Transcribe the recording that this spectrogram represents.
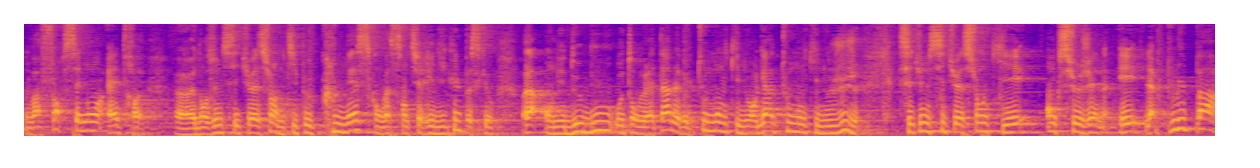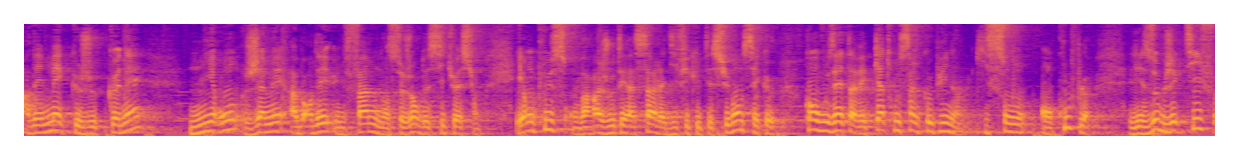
on va forcément être euh, dans une situation un petit peu clownesque, on va se sentir ridicule parce que voilà, on est debout autour de la table avec tout le monde qui nous regarde, tout le monde qui nous juge. C'est une situation qui est anxiogène et la plupart des mecs que je connais n'iront jamais aborder une femme dans ce genre de situation. Et en plus, on va rajouter à ça la difficulté suivante, c'est que quand vous êtes avec quatre ou cinq copines qui sont en couple, les objectifs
